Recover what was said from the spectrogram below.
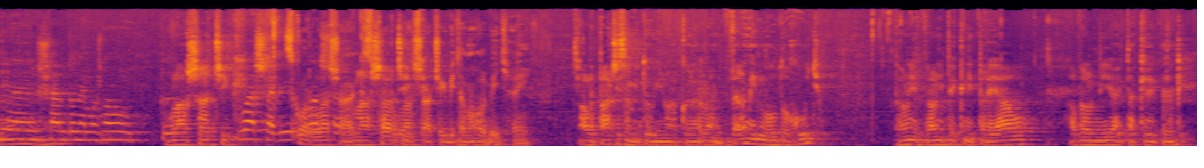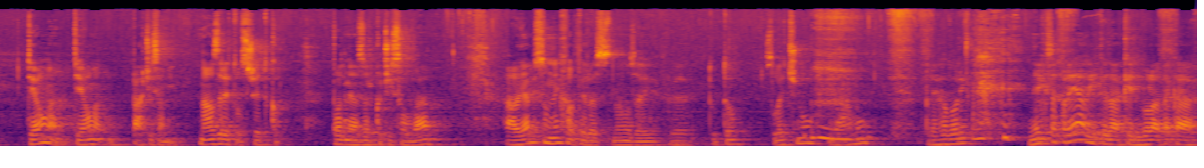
Mm šardone, možno... Vlašáčik. Vlašák. Skôr vlašák. Vlašáčik. vlašáčik by to mohol byť, hej. Ale páči sa mi to víno, ako ja mám veľmi dlhú dochuť, veľmi, veľmi pekný prejav a veľmi aj také, mm. také telná, telná, páči sa mi. Názretosť, všetko. Poďme na zorko číslo 2. Ale ja by som nechal teraz naozaj e, túto slečnú dámu prehovoriť. Nech sa prejaví teda, keď bola taká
